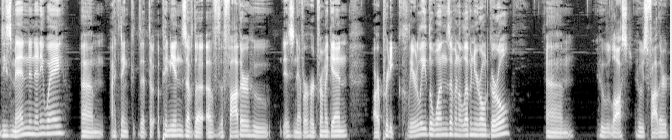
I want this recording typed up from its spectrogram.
these men in any way. Um, I think that the opinions of the of the father who is never heard from again are pretty clearly the ones of an 11 year old girl um, who lost whose father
